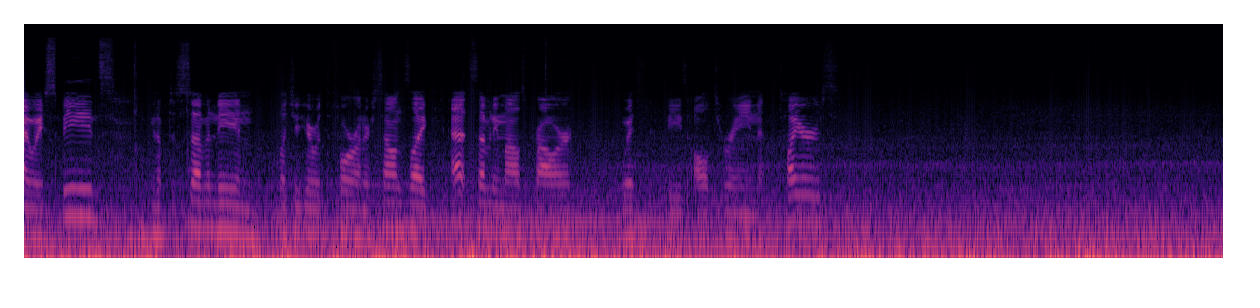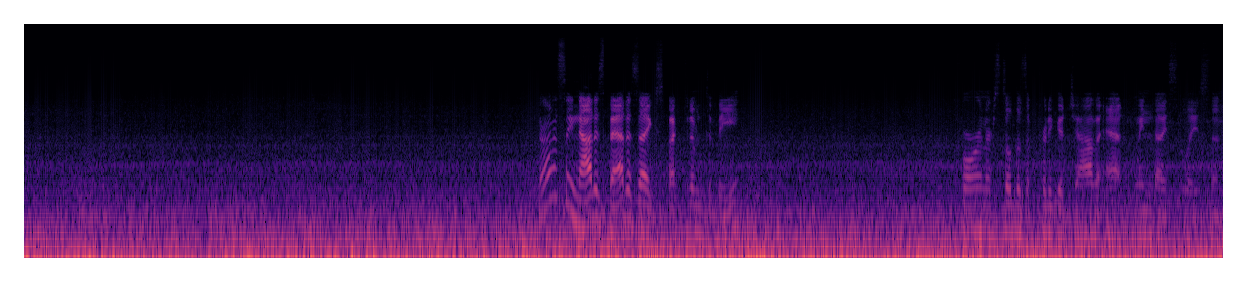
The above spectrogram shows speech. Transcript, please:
Highway speeds. Get up to 70 and let you hear what the 4Runner sounds like at 70 miles per hour with these all-terrain tires. They're honestly not as bad as I expected them to be. 4Runner still does a pretty good job at wind isolation.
